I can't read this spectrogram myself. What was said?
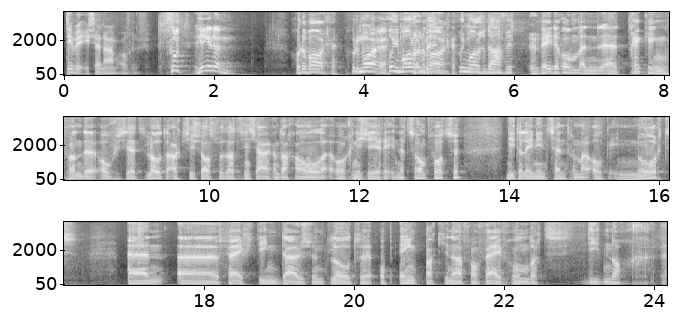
Tibbe is zijn naam overigens. Goed, heren. Goedemorgen. Goedemorgen. Goedemorgen, Goedemorgen. Ben. Goedemorgen, David. Wederom een eh, trekking van de OVZ lotenactie... zoals we dat sinds jaar en dag al eh, organiseren in het Zandvoortse. Niet alleen in het centrum, maar ook in Noord. En eh 15.000 loten op één pakje na van 500... die nog eh,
